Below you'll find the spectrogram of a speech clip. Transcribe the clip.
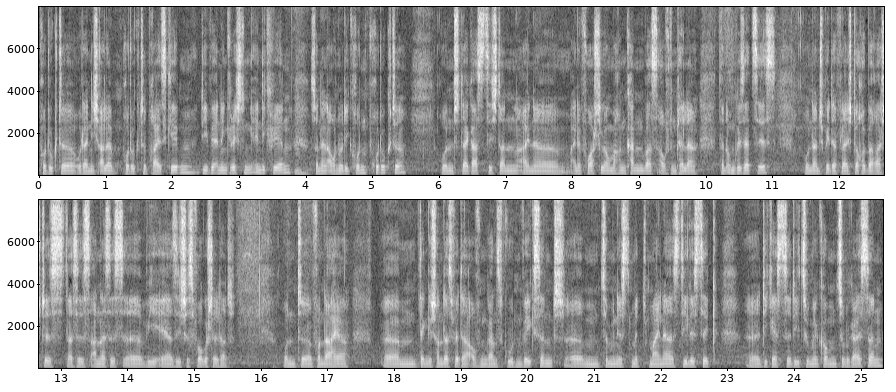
Produkte oder nicht alle Produkte preisgeben, die wir in den Gerichten integrieren, mhm. sondern auch nur die Grundprodukte und der Gast sich dann eine, eine Vorstellung machen kann, was auf dem Teller dann umgesetzt ist und dann später vielleicht doch überrascht ist, dass es anders ist, äh, wie er sich es vorgestellt hat. Und äh, von daher ähm, denke schon, dass wir da auf einem ganz guten Weg sind, ähm, zumindest mit meiner Stilistik, äh, die Gäste, die zu mir kommen, zu begeistern.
